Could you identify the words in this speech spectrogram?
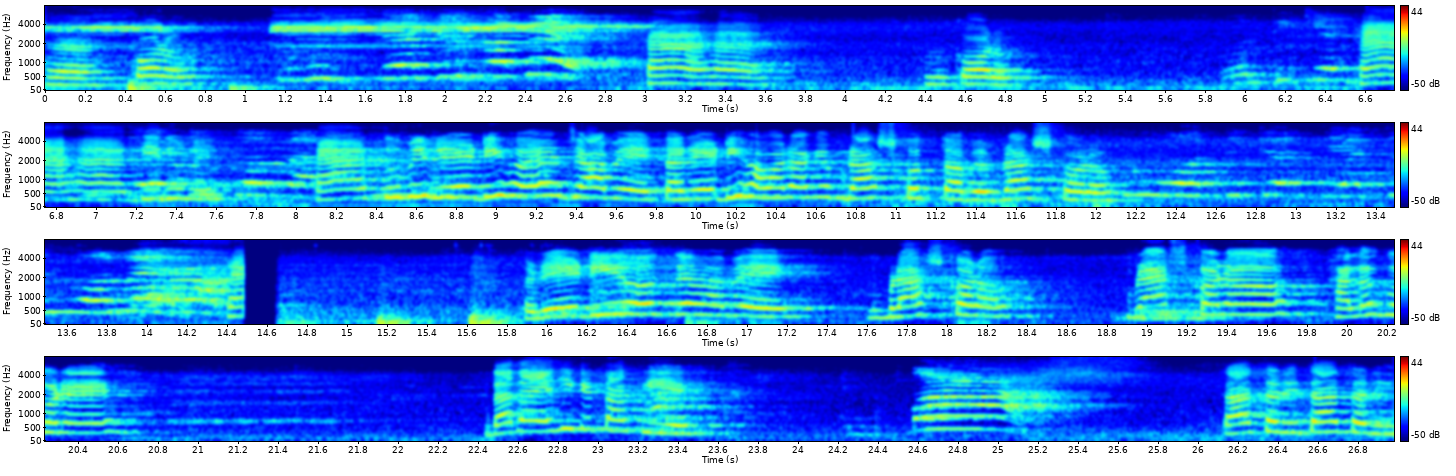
হ্যাঁ করো। হ্যাঁ হ্যাঁ তুমি করো। হ্যাঁ হ্যাঁ দিদুনি হ্যাঁ তুমি রেডি হয়ে যাবে। তা রেডি হওয়ার আগে ব্রাশ করতে হবে ব্রাশ করো। রেডি হতে হবে। ব্রাশ করো ব্রাশ করো, ভালো করে। দাদা, এদিকে তাকিয়ে। তাড়াতাড়ি তাড়াতাড়ি।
